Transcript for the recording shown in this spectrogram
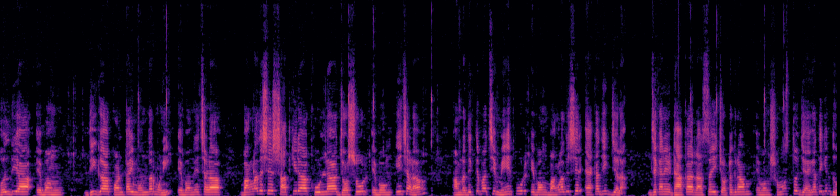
হলদিয়া এবং দীঘা, কন্টাই, মন্দারমণি এবং এছাড়া বাংলাদেশের সাতক্ষীরা, খুলনা, যশোর এবং এছাড়া আমরা দেখতে পাচ্ছি মেহেরপুর এবং বাংলাদেশের একাধিক জেলা, যেখানে ঢাকা, রাজশাহী, চট্টগ্রাম এবং সমস্ত জায়গাতে কিন্তু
